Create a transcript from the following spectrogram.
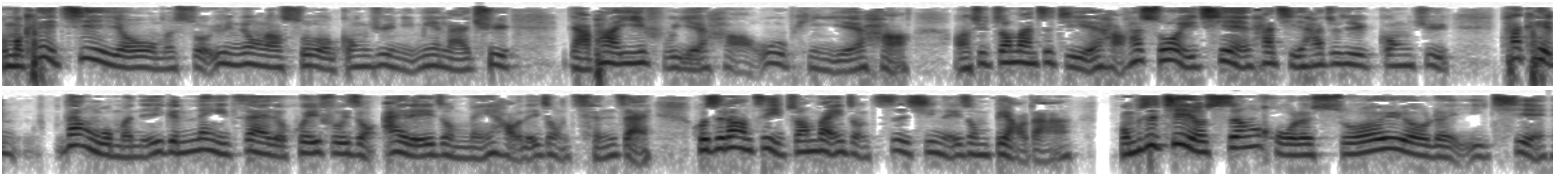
我们可以借由我们所运用到所有工具里面来去，哪怕衣服也好，物品也好，啊，去装扮自己也好，它所有一切，它其实它就是一个工具，它可以让我们的一个内在的恢复一种爱的一种美好的一种承载，或是让自己装扮一种自信的一种表达。我们是借由生活的所有的一切，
